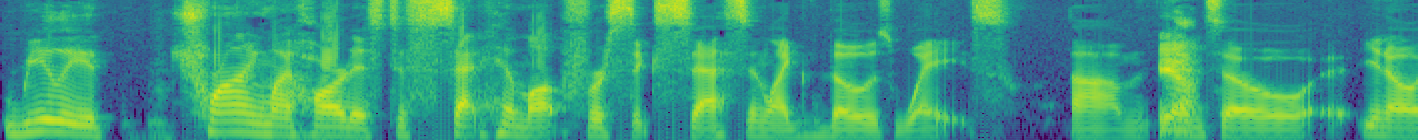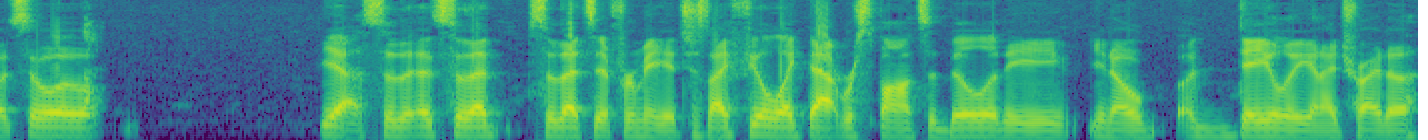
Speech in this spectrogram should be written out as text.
really trying my hardest to set him up for success in like those ways. Um, yeah. And so, you know, so yeah, so that, so that, so that's it for me. It's just, I feel like that responsibility, you know, uh, daily. And I try to,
